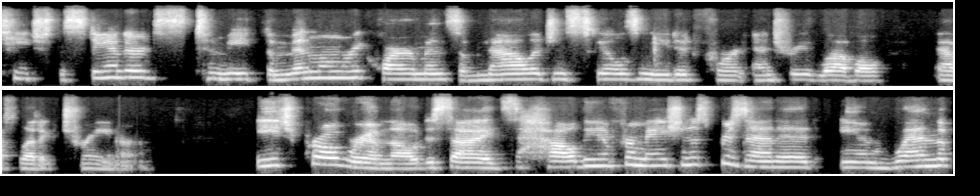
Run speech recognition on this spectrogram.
teach the standards to meet the minimum requirements of knowledge and skills needed for an entry level athletic trainer. Each program though decides how the information is presented and when the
